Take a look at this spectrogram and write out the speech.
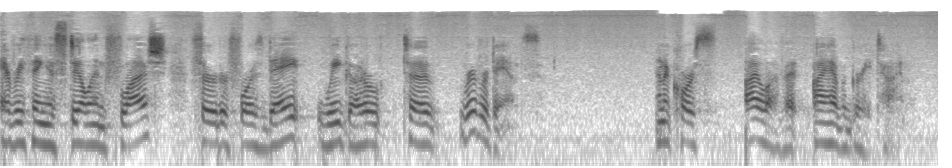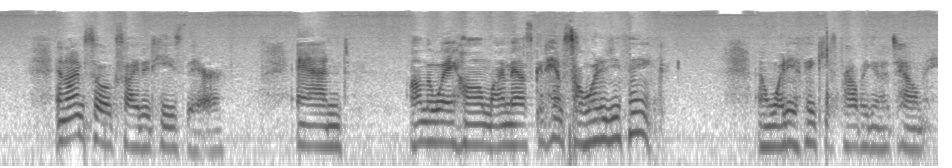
Everything is still in flush. Third or fourth date, we go to, to Riverdance. And of course, I love it. I have a great time. And I'm so excited he's there. And on the way home, I'm asking him, so what did you think? And what do you think he's probably going to tell me?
